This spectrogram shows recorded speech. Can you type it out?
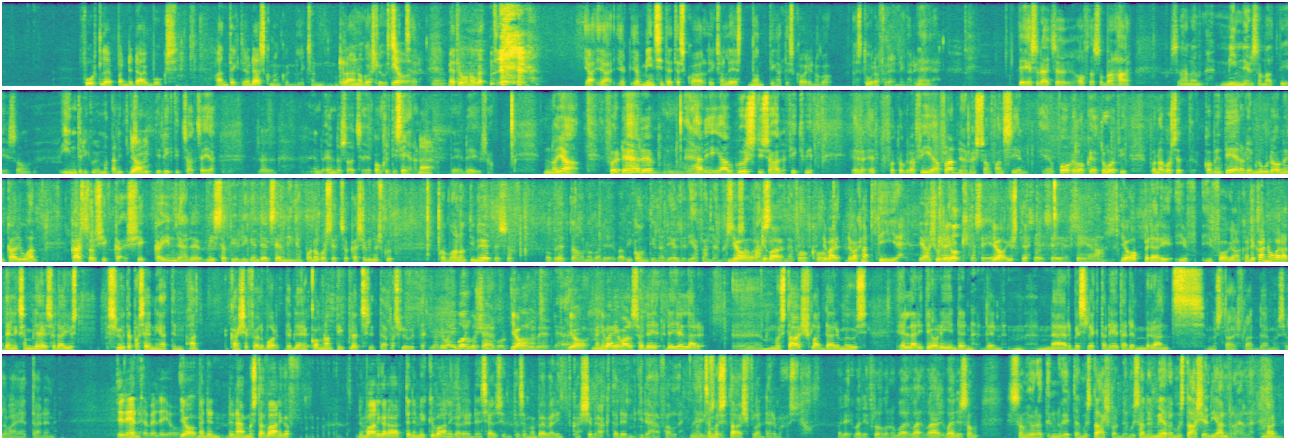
fortlöpande dagboksanteckning, och där skulle man kunna liksom dra några slutsatser. Ja. Ja. Men jag tror nog att jag, jag, jag, jag minns inte att jag skulle ha liksom läst någonting att det skulle ha varit några stora förändringar. Nej. det. Det är sådär så ofta som man har sådana minnen som alltid som intryck men man kan inte Ja. så riktigt, riktigt så att säga så, ändå- så att säga konkretisera det. Nej. Det, det är ju så. Nåja, för det här, eh, här i augusti så fick vi ett fotografi av fladdermöss som fanns i en, i en fågelholk och jag tror att vi på något sätt kommenterade dem nog då men Karl-Johan Kasson skickade skicka in det, hade missat tydligen den sändningen på något sätt så kanske vi nu skulle komma honom till mötes och, och berätta honom vad, det, vad vi kom till när det gällde de här fladdermössen som fanns det var, i den det, var, det var knappt tio. Ja, 78 kräk. säger, Ja, just det. Säger, säger, säger han. Ja, uppe där i, i, i fågelholken. Det kan nog vara att den liksom blev så där just slutet på sändningen att den kanske föll bort. Det blev, kom någonting plötsligt där på slutet. Ja, det var i Borgå skärgård. Ja, halvön det här. ja, men i varje fall så det, det gäller uh, mustaschfladdermus eller i teorin den, den närbesläktade heter den Brandts mustaschfladdermus eller vad heter den? Det Men- heter väl det, ja. Ja, men den, den här musta, vanliga den vanligare arten är mycket vanligare än den sällsynta så man behöver inte kanske beakta den i det här fallet. Nej, alltså just det. Vad det, vad det är frågan om. Vad, vad, vad, vad är det som, som gör att den nu heter mustaschfladdermus? Har den mera mustasch än de andra eller? Nå,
